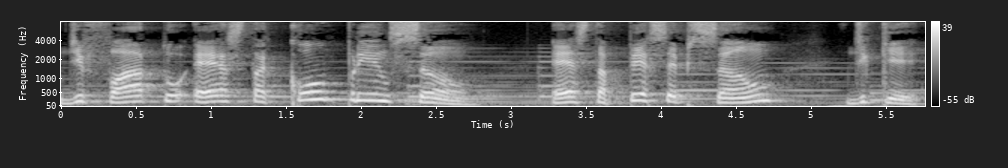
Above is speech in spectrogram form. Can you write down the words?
de fato, esta compreensão, esta percepção de que,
